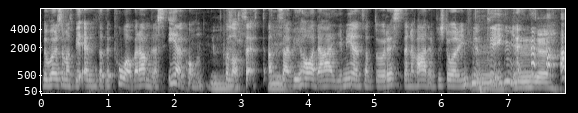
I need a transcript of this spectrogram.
då var det som att vi eldade på varandras egon på något sätt. Att så här, vi har det här gemensamt och resten av världen förstår ingenting. Mm,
